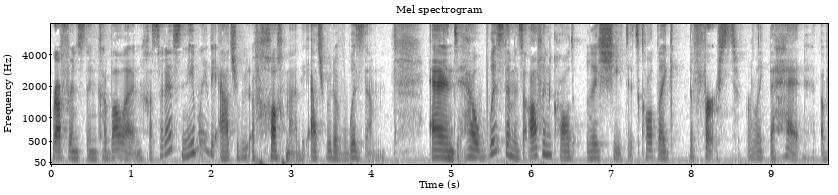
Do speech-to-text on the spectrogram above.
referenced in Kabbalah and Chassidus, namely the attribute of Chokhmah, the attribute of wisdom, and how wisdom is often called Reshit. It's called like the first or like the head of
